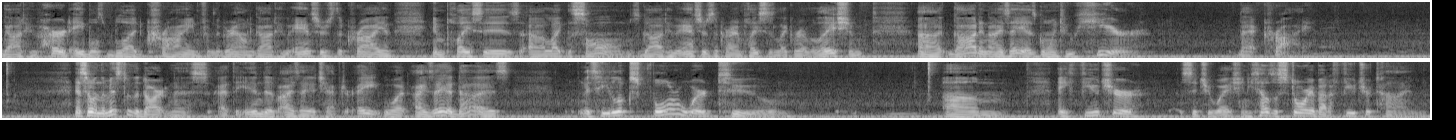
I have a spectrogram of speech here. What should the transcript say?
God who heard Abel's blood crying from the ground, God who answers the cry in, in places uh, like the Psalms, God who answers the cry in places like Revelation, uh, God in Isaiah is going to hear that cry. And so, in the midst of the darkness, at the end of Isaiah chapter 8, what Isaiah does is he looks forward to um, a future situation. He tells a story about a future time.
